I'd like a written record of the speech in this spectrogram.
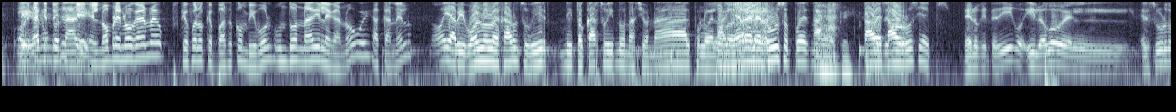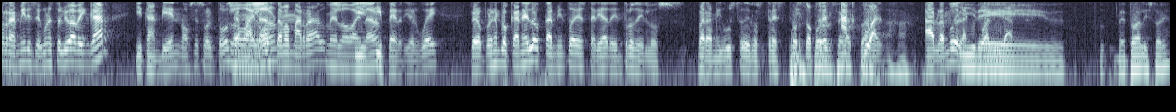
pum, le ahorita gana que un tú dices don nadie. que el nombre no gana, pues ¿qué fue lo que pasó con Bivol? Un don nadie le ganó, güey, a Canelo. No, y a Vivol no lo dejaron subir ni tocar su himno nacional por lo de la Por lo de la guerra. Guerra. ruso, pues. No, Ajá, ok. Estaba vetado Rusia y pues. Es lo que te digo. Y luego el, el zurdo Ramírez, según esto, lo iba a vengar. Y también no se soltó, se amarró, bailaron. estaba amarrado. Me lo y- bailaron. Y, perdió el güey. Pero por ejemplo, Canelo también todavía estaría dentro de los, para mi gusto, de los tres, Por- top por tres actual. Ajá. Hablando de la y actualidad. de, de toda la historia.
